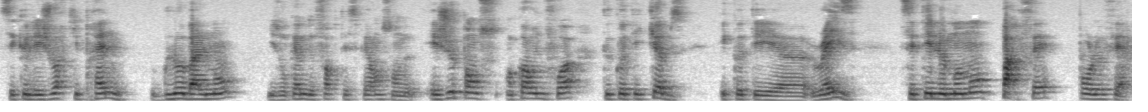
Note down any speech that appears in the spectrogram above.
c'est que les joueurs qui prennent globalement ils ont quand même de fortes espérances en eux. Et je pense, encore une fois, que côté Cubs et côté euh, Rays, c'était le moment parfait pour le faire.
